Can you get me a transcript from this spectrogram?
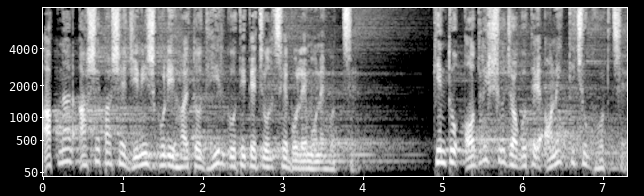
আপনার আশেপাশে জিনিসগুলি হয়তো ধীর গতিতে চলছে বলে মনে হচ্ছে। কিন্তু অদৃশ্য জগতে অনেক কিছু ঘটছে।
